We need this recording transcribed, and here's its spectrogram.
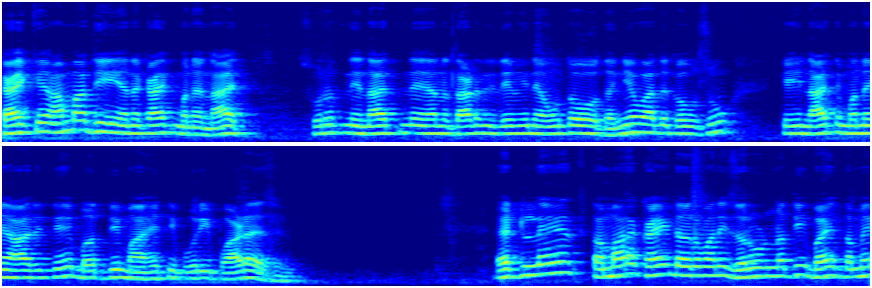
કાંઈક આમાંથી અને કાંઈક મને નાચ સુરતની નાચને અને તાડની દેવીને હું તો ધન્યવાદ કહું છું કે એ નાચ મને આ રીતે બધી માહિતી પૂરી પાડે છે. એટલે તમારે કંઈ ડરવાની જરૂર નથી ભાઈ, તમે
